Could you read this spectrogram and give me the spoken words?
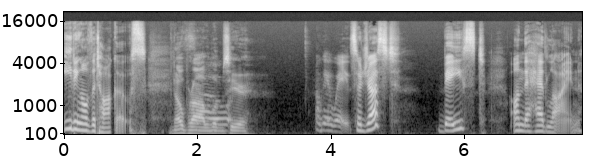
eating all the tacos. No problems So- here. Okay, wait. So just based on the headline,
